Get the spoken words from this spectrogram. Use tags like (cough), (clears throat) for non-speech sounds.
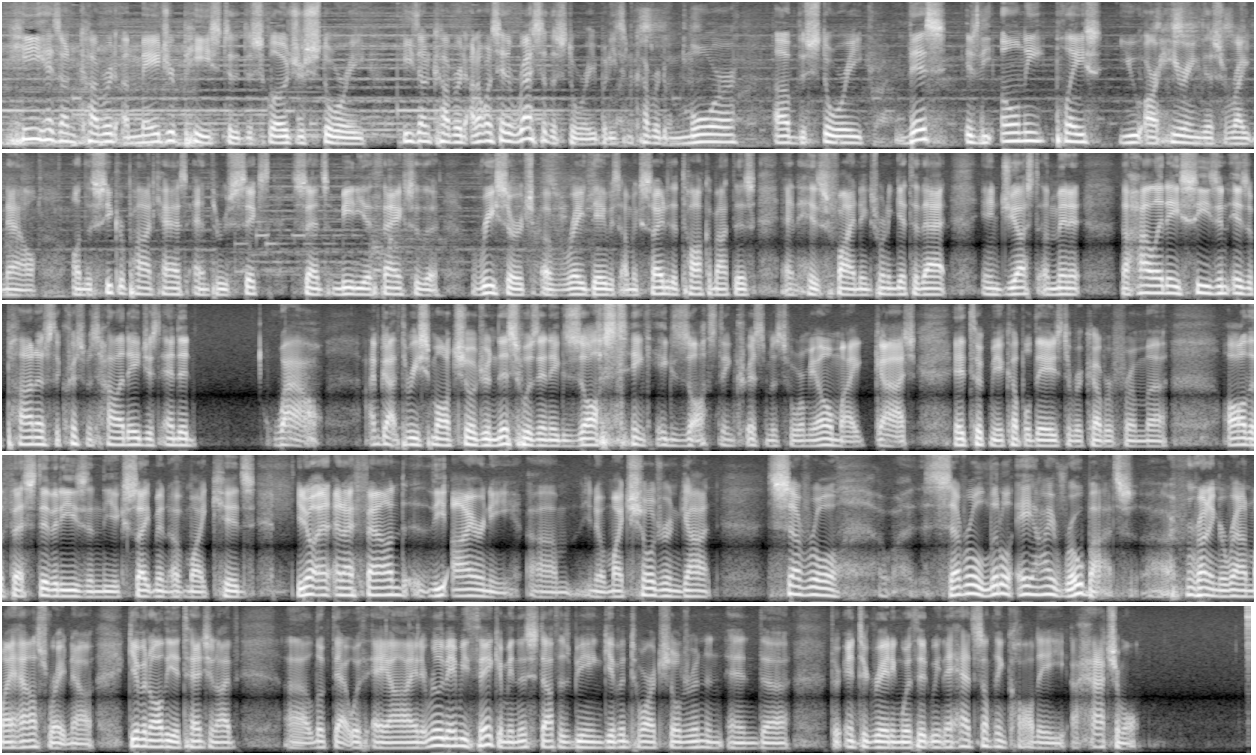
He has uncovered a major piece to the disclosure story. He's uncovered, I don't want to say the rest of the story, but he's uncovered more of the story. This is the only place you are hearing this right now on the Seeker Podcast and through Sixth Sense Media, thanks to the research of Ray Davis. I'm excited to talk about this and his findings. We're going to get to that in just a minute. The holiday season is upon us. The Christmas holiday just ended. Wow. I've got three small children. This was an exhausting, (laughs) exhausting Christmas for me. Oh my gosh. It took me a couple days to recover from uh, all the festivities and the excitement of my kids. You know, and, and I found the irony. Um, you know, my children got several several little AI robots uh, (laughs) running around my house right now, given all the attention I've uh, looked at with AI, and it really made me think. I mean, this stuff is being given to our children, and and uh, they're integrating with it. We, they had something called a, a hatchimal,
